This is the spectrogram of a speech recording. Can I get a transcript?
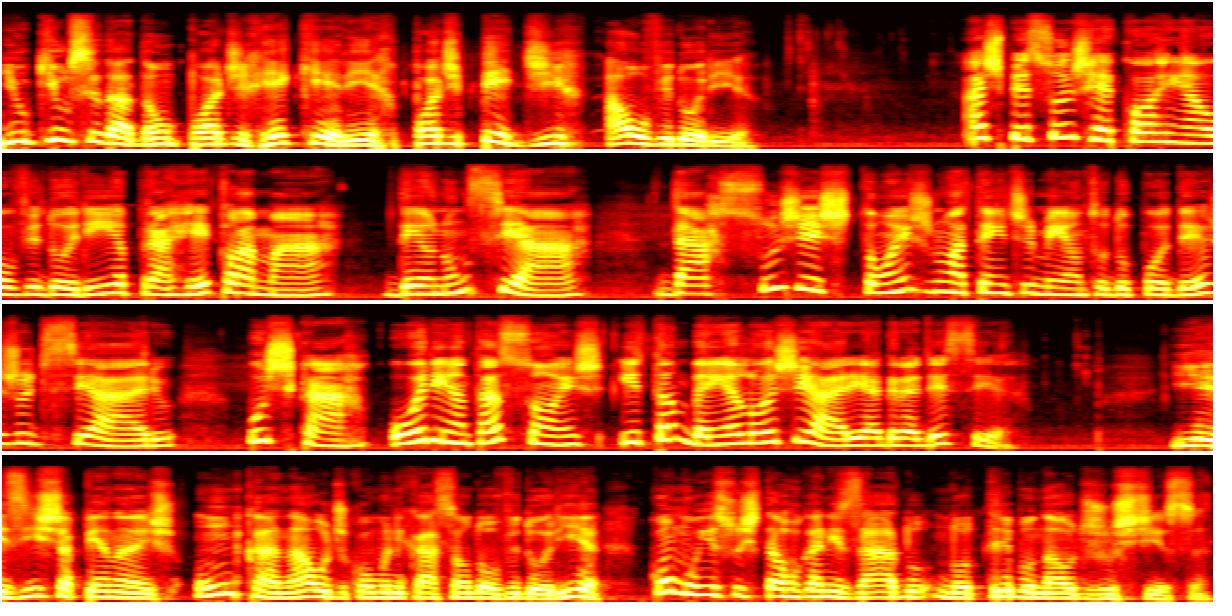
E o que o cidadão pode requerer, pode pedir à ouvidoria? As pessoas recorrem à ouvidoria para reclamar, denunciar dar sugestões no atendimento do Poder Judiciário, buscar orientações e também elogiar e agradecer. E existe apenas um canal de comunicação da ouvidoria? Como isso está organizado no Tribunal de Justiça?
